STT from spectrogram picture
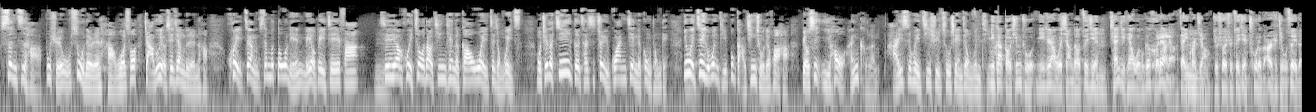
甚至哈不学无术的人哈，我说，假如有些这样的人哈，会这样这么多年没有被揭发，这样会做到今天的高位这种位置？我觉得这个才是最关键的共同点，因为这个问题不搞清楚的话，哈，表示以后很可能还是会继续出现这种问题。你看，搞清楚，你这让我想到最近前几天我们跟何亮亮在一块讲，就说是最近出了个二十九岁的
